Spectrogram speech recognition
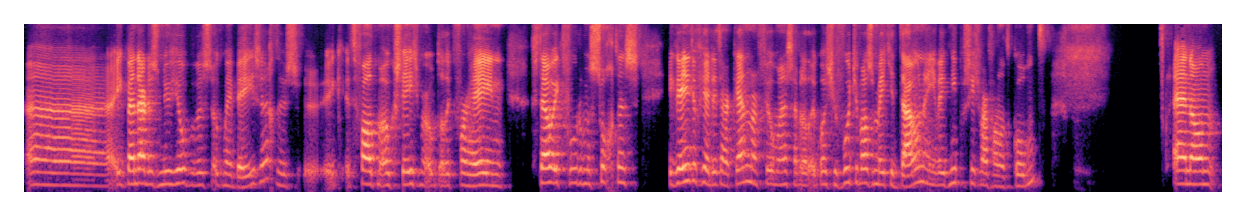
eh, ik ben daar dus nu heel bewust ook mee bezig. Dus eh, ik, het valt me ook steeds meer op dat ik voorheen... Stel, ik voelde me 's ochtends... Ik weet niet of jij dit herkent, maar veel mensen hebben dat ook wel. Als je voetje was een beetje down en je weet niet precies waarvan het komt. En dan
